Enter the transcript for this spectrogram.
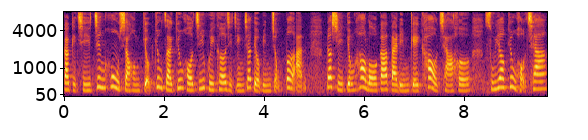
嘉义市政府消防局救灾救护指挥科已经接到民众报案，表示中孝路甲大林街口车祸需要救护车，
